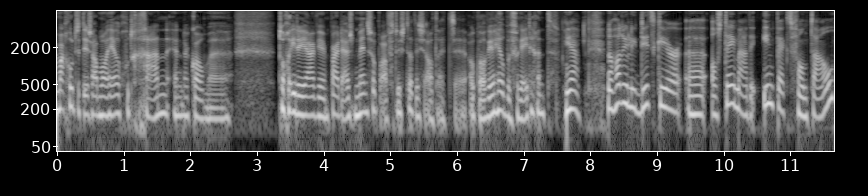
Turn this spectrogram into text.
maar goed, het is allemaal heel goed gegaan. En er komen toch ieder jaar weer een paar duizend mensen op af. Dus dat is altijd uh, ook wel weer heel bevredigend. Ja, nou hadden jullie dit keer uh, als thema de impact van taal.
